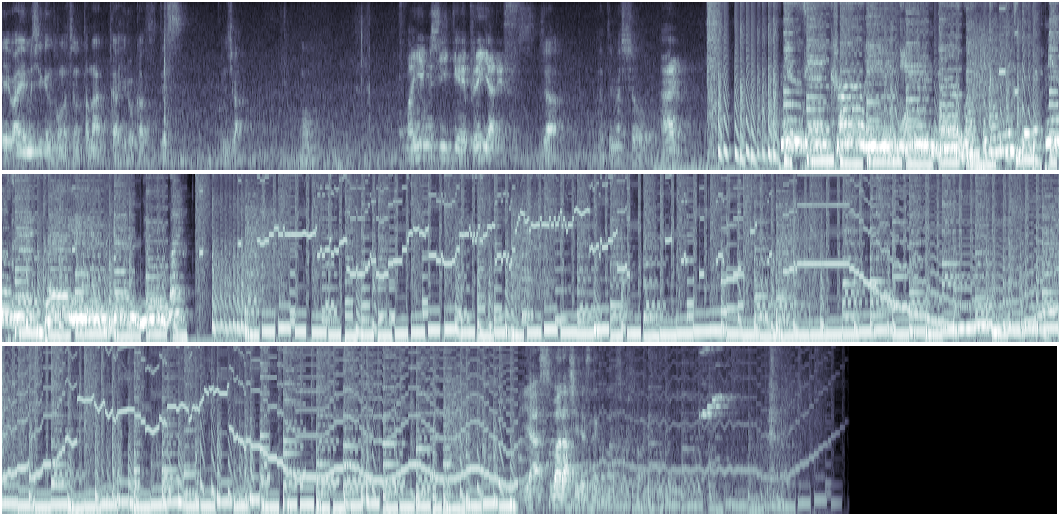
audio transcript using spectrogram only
YMCK の友達の田中宏和です。こんにちは。もう。YMCK プレイヤーです。じゃあやってみましょう。はいや素晴らしいですねこのソフトはね。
